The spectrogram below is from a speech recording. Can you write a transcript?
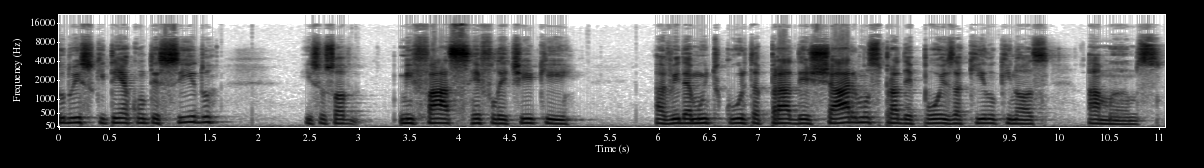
tudo isso que tem acontecido, isso só me faz refletir que a vida é muito curta para deixarmos para depois aquilo que nós amamos.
